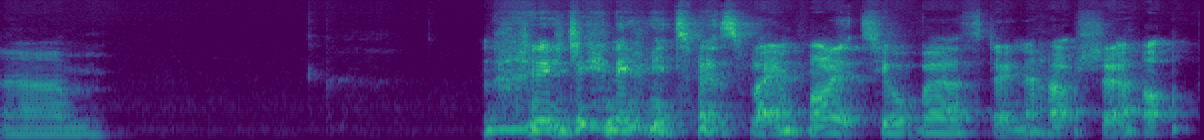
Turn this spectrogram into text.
um, do you need me to explain why it's your birthday now, Shell?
